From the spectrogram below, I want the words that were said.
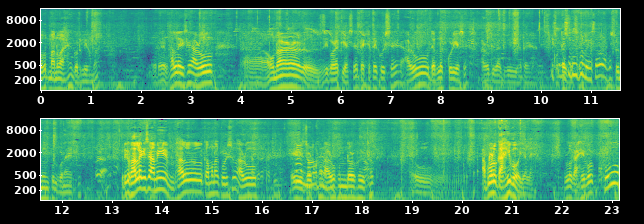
বহুত মানুহ আহে গধূলি সময়ত। ভাল লাগিছে। আৰু অ'নাৰ যিগৰাকী আছে তেখেতে কৈছে আৰু ডেভেলপ কৰি আছে আৰু কিবা কিবি ইয়াতে চুইমিং পুল বনাই আছে। গতিকে ভাল লাগিছে আমি ভাল কামনা কৰিছোঁ আৰু এই ৰিজৰ্টখন আৰু সুন্দৰ হৈ উঠক। আৰু আপোনালোক আহিব ইয়ালৈ। আপোনালোক আহিব খুব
